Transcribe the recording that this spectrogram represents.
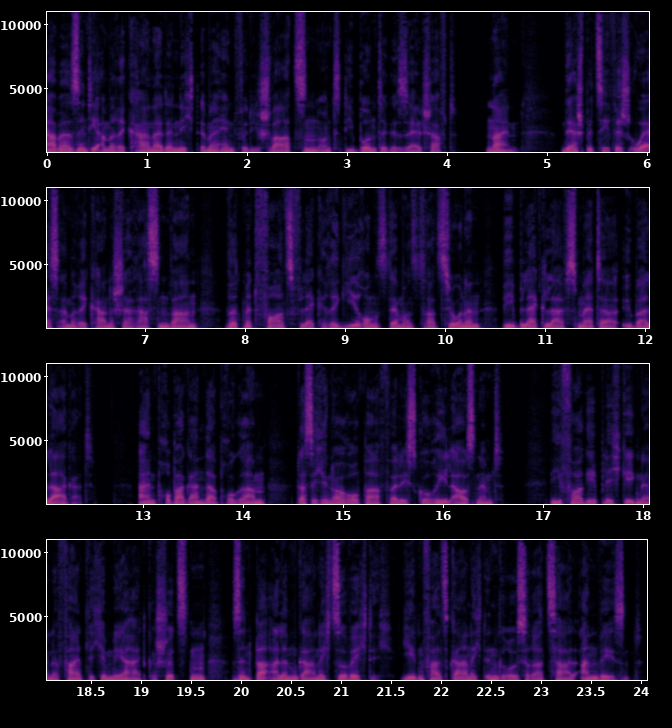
Aber sind die Amerikaner denn nicht immerhin für die Schwarzen und die bunte Gesellschaft? Nein, der spezifisch US-amerikanische Rassenwahn wird mit False-Flag-Regierungsdemonstrationen wie Black Lives Matter überlagert. Ein Propagandaprogramm, das sich in Europa völlig skurril ausnimmt. Die vorgeblich gegen eine feindliche Mehrheit Geschützten sind bei allem gar nicht so wichtig, jedenfalls gar nicht in größerer Zahl anwesend.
